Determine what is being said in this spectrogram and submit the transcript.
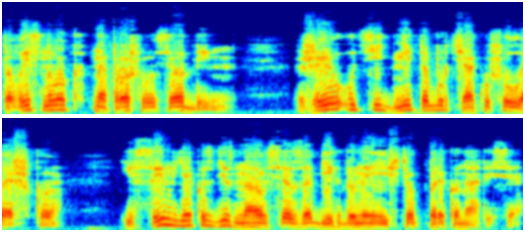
то висновок напрошувався один. Жив у ці дні табурчак у Шулешко, і син якось дізнався, забіг до неї, щоб переконатися.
